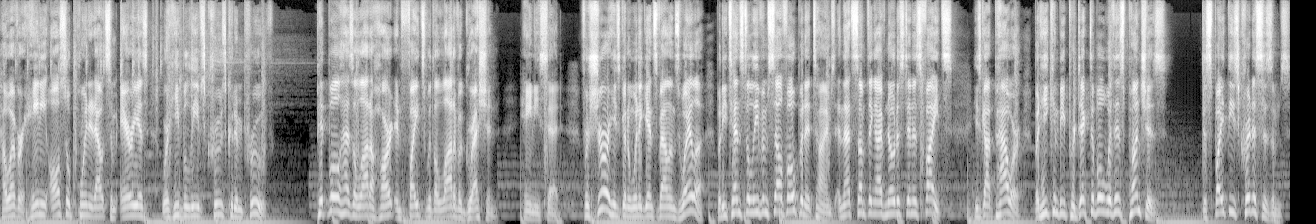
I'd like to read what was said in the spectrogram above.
However, Haney also pointed out some areas where he believes Cruz could improve. Pitbull has a lot of heart and fights with a lot of aggression, Haney said. For sure, he's going to win against Valenzuela, but he tends to leave himself open at times, and that's something I've noticed in his fights. He's got power, but he can be predictable with his punches. Despite these criticisms,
